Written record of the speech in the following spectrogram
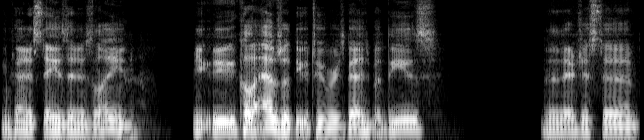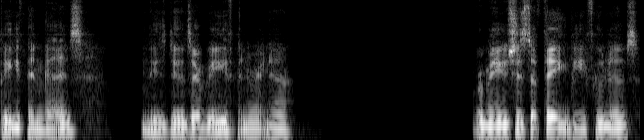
He kind of stays in his lane. He, he collabs with YouTubers, guys, but these they're just uh beefing, guys. These dudes are beefing right now. Or maybe it's just a fake beef, who knows.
